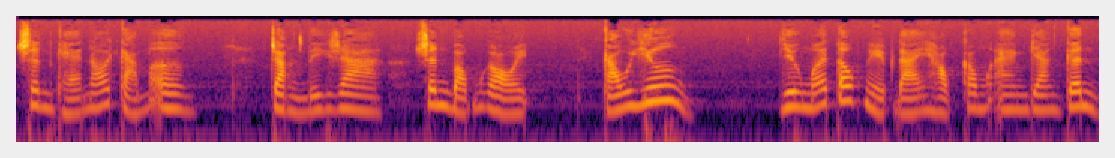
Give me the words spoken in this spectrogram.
Sinh khẽ nói cảm ơn. Trần đi ra, Sinh bỗng gọi, Cậu Dương. Dương mới tốt nghiệp Đại học Công an Giang Kinh,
